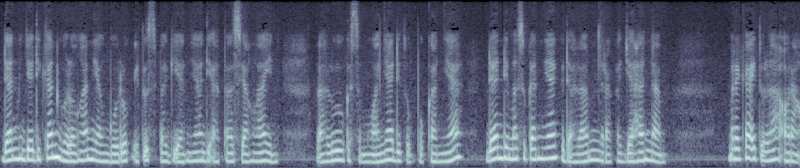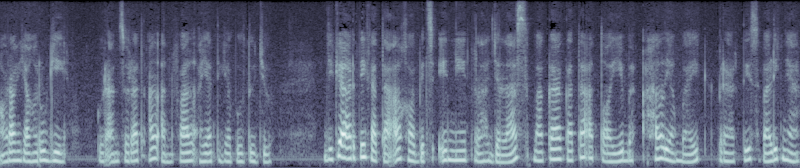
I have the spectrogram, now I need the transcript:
dan menjadikan golongan yang buruk itu sebagiannya di atas yang lain, lalu kesemuanya ditumpukannya dan dimasukkannya ke dalam neraka jahanam. Mereka itulah orang-orang yang rugi. Quran Surat Al-Anfal ayat 37 Jika arti kata Al-Khabits ini telah jelas, maka kata At-Taib, hal yang baik, berarti sebaliknya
